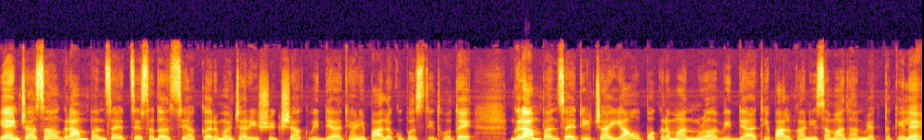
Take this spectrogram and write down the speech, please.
यांच्यासह ग्रामपंचायतचे सदस्य कर्मचारी शिक्षक विद्यार्थी आणि पालक उपस्थित होते. ग्रामपंचायतीच्या या उपक्रमांमुळे विद्यार्थी पालकांनी समाधान व्यक्त केलंय.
